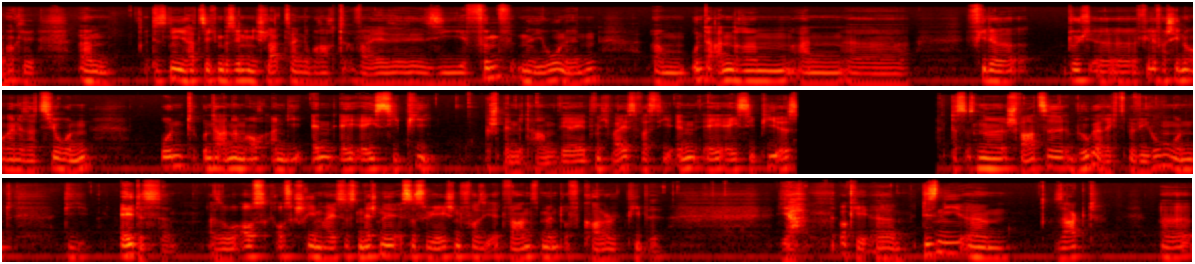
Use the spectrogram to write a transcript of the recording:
Okay. Ähm, Disney hat sich ein bisschen in die Schlagzeilen gebracht, weil sie 5 Millionen ähm, unter anderem an äh, viele, durch äh, viele verschiedene Organisationen und unter anderem auch an die NAACP gespendet haben. Wer jetzt nicht weiß, was die NAACP ist, das ist eine schwarze Bürgerrechtsbewegung und die älteste. Also aus, ausgeschrieben heißt es National Association for the Advancement of Colored People. Ja, okay. Äh, Disney ähm, sagt äh,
